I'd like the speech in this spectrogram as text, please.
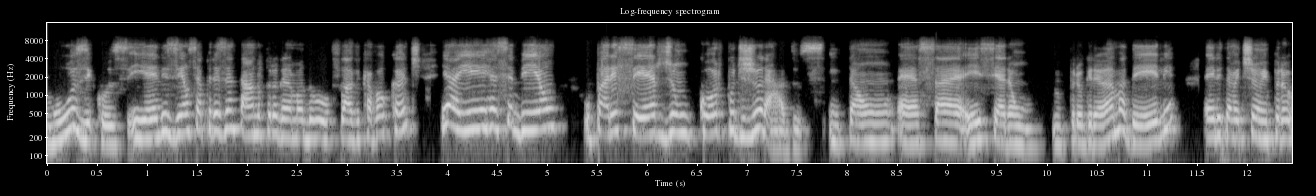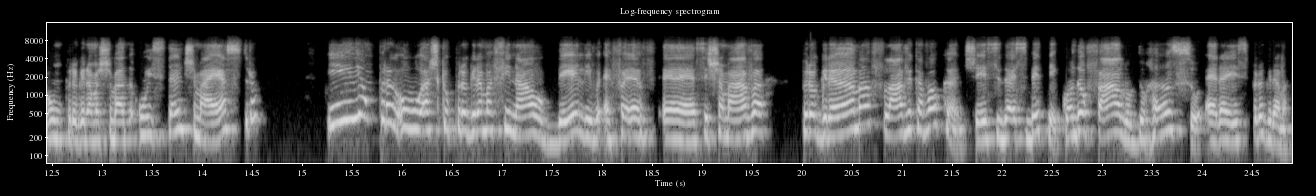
músicos, e eles iam se apresentar no programa do Flávio Cavalcante, e aí recebiam o parecer de um corpo de jurados. Então, essa, esse era um, um programa dele, ele também tinha um, programa chamado Um Instante Maestro, e um, acho que o programa final dele é, é, é, se chamava Programa Flávio Cavalcante, esse do SBT. Quando eu falo do ranço, era esse programa.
